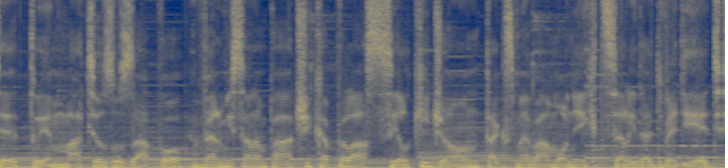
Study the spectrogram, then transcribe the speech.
Čaute, tu je Maťo zo ZAPO. Veľmi sa nám páči kapela Silky John, tak sme vám o nej chceli dať vedieť.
